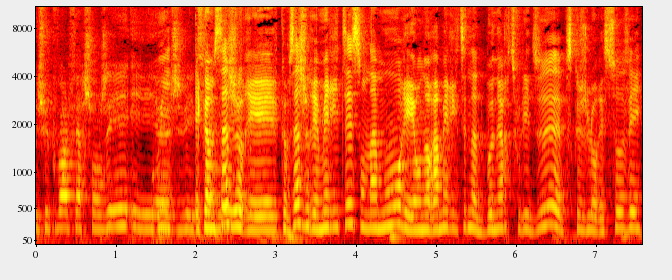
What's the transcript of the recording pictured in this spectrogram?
je vais pouvoir le faire changer et euh, je vais. Et comme ça, j'aurais, comme ça, j'aurais mérité son amour et on aura mérité notre bonheur tous les deux parce que je l'aurais sauvé.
